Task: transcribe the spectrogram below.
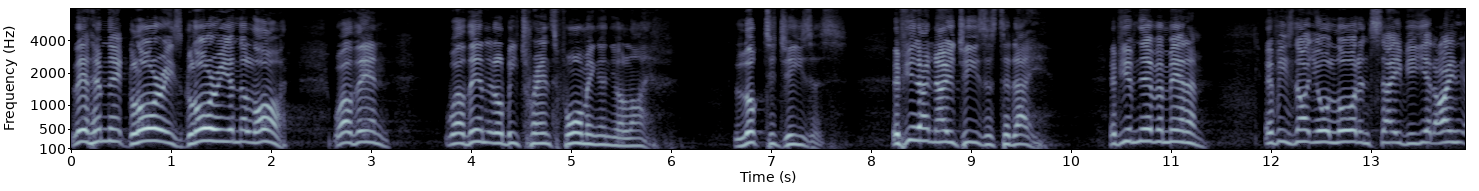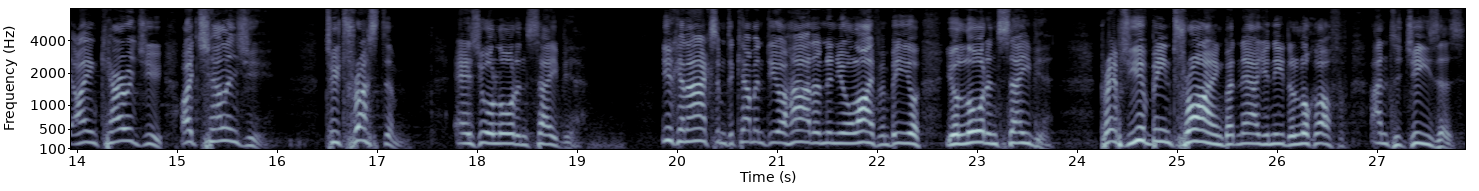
let him that glories glory in the Lord. Well then, well then it'll be transforming in your life. Look to Jesus. If you don't know Jesus today, if you've never met him, if he's not your Lord and Savior yet, I, I encourage you, I challenge you to trust him as your Lord and Savior. You can ask him to come into your heart and in your life and be your, your Lord and Savior. Perhaps you've been trying, but now you need to look off unto Jesus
